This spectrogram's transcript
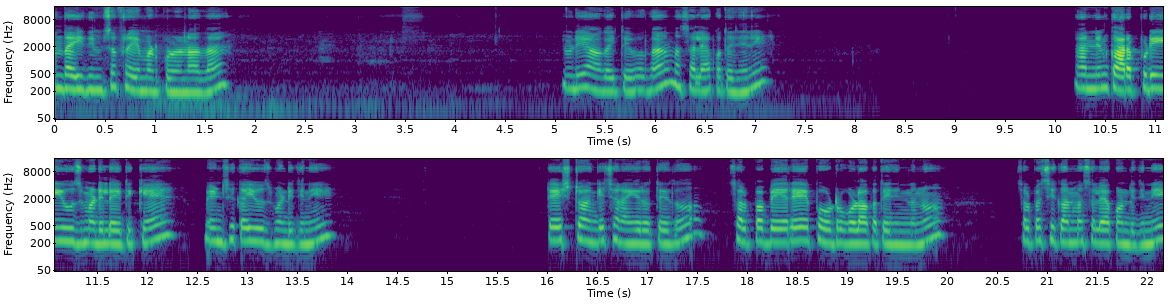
ಒಂದು ಐದು ನಿಮಿಷ ಫ್ರೈ ಮಾಡ್ಕೊಳ್ಳೋಣ ಅದ. ನೋಡಿ, ಆಗೈತೆ ಇವಾಗ. ಮಸಾಲೆ ಹಾಕೋತಿದ್ದೀನಿ ನಾನು ನಾನೇನು ಖಾರ ಪುಡಿ ಯೂಸ್ ಮಾಡಿಲ್ಲ ಇದಕ್ಕೆ. ಮೆಣಸಿಕಾಯಿ ಯೂಸ್ ಮಾಡಿದ್ದೀನಿ. ಟೇಸ್ಟು ಹಂಗೆ ಚೆನ್ನಾಗಿರುತ್ತೆ ಇದು. ಸ್ವಲ್ಪ ಬೇರೆ ಪೌಡ್ರುಗಳು ಹಾಕತ್ತಿದ್ದೀನಿ ನಾನು. ಸ್ವಲ್ಪ ಚಿಕನ್ ಮಸಾಲೆ ಹಾಕ್ಕೊಂಡಿದ್ದೀನಿ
